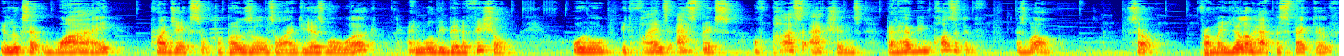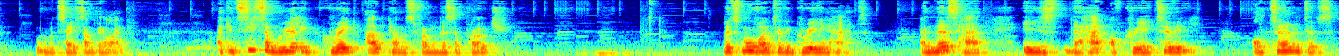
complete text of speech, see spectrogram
It looks at why projects or proposals or ideas will work and will be beneficial, or it finds aspects of past actions that have been positive as well. So from a yellow hat perspective, we would say something like, I can see some really great outcomes from this approach. Let's move on to the green hat. And this hat is the hat of creativity, alternatives,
